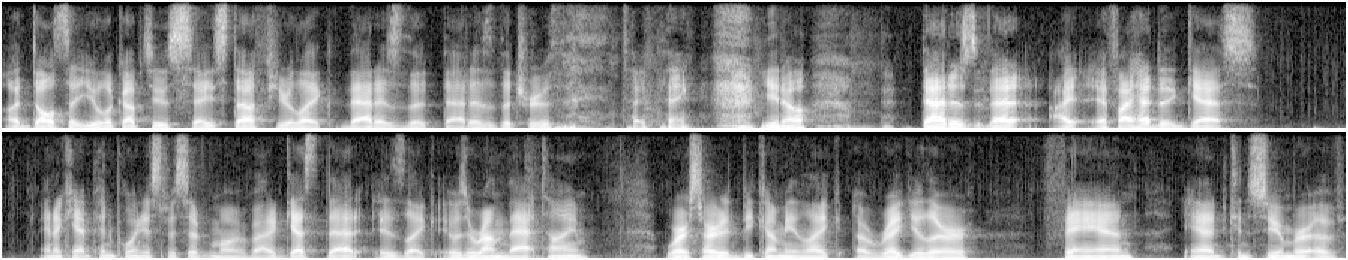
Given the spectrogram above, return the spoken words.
adults that you look up to say stuff, you're like that is the that is the truth type thing. You know? That is that I if I had to guess and I can't pinpoint a specific moment, but I guess that is like it was around that time where I started becoming like a regular fan and consumer of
